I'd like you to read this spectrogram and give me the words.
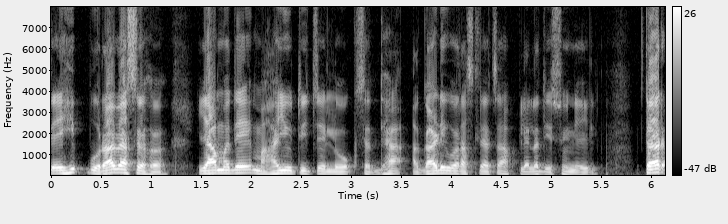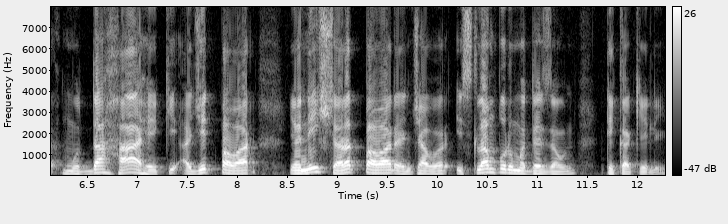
तेही पुराव्यासह यामध्ये महायुतीचे लोक सध्या आघाडीवर असल्याचं आपल्याला दिसून येईल. तर मुद्दा हा आहे की अजित पवार यांनी शरद पवार यांच्यावर इस्लामपूरमध्ये जाऊन टीका केली.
